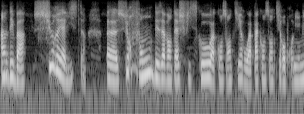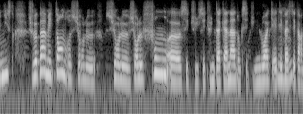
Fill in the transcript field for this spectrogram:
un débat surréaliste euh, sur fond des avantages fiscaux à consentir ou à pas consentir au Premier ministre. Je ne veux pas m'étendre sur le, sur le, sur le fond, euh, c'est une, une takana, donc c'est une loi qui a été mhm. passée par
